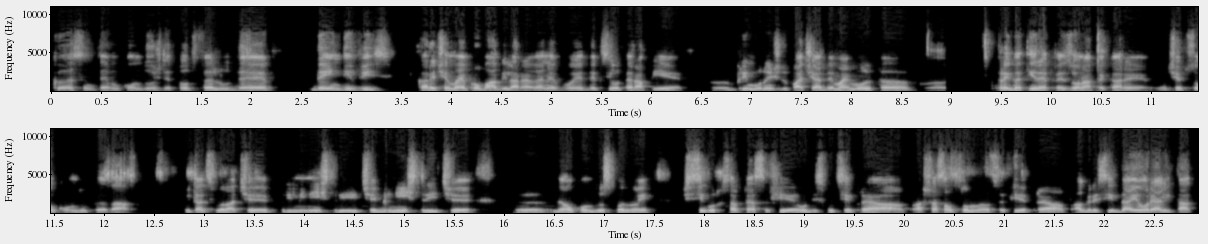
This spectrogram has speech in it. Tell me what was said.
că suntem conduși de tot felul de, de indivizi care cel mai probabil ar avea nevoie de psihoterapie, uh, în primul rând și după aceea de mai multă uh, pregătire pe zona pe care încep să o conducă, dar uitați-vă la ce prim-ministri, ce ministri, ce ne-au condus pe noi și sigur, s-ar putea să fie o discuție prea așa sau tonul meu să fie prea agresiv, dar e o realitate.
